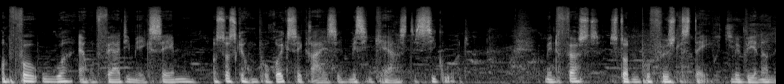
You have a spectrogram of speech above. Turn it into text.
Om få uger er hun færdig med eksamen, og så skal hun på rygsækrejse med sin kæreste Sigurd. Men først står den på fødselsdag med vennerne.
